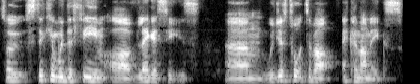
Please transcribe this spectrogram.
So, sticking with the theme of legacies, um, we just talked about economics.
